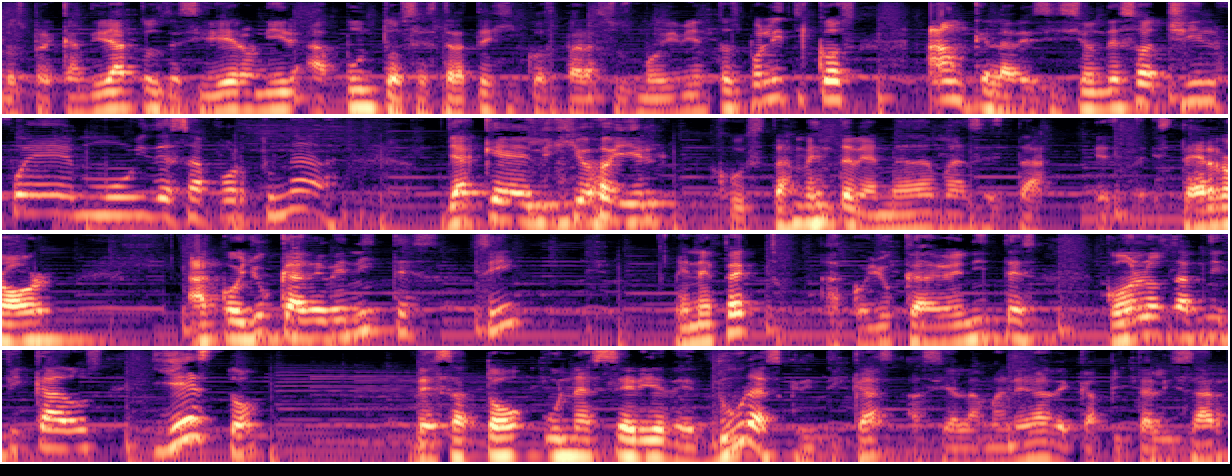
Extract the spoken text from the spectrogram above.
los precandidatos decidieron ir a puntos estratégicos para sus movimientos políticos, aunque la decisión de Xochitl fue muy desafortunada, ya que eligió ir, justamente vean nada más esta, este, este error, a Coyuca de Benítez, ¿sí? En efecto, a Coyuca de Benítez con los damnificados, y esto desató una serie de duras críticas hacia la manera de capitalizar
